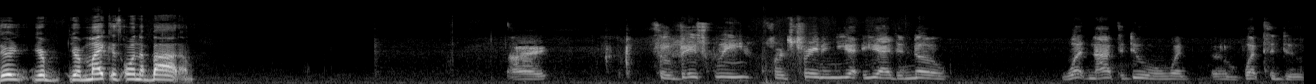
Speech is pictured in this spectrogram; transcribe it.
There, your your mic is on the bottom. All right. So basically, for training, you you had to know what not to do and what uh, what to do.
